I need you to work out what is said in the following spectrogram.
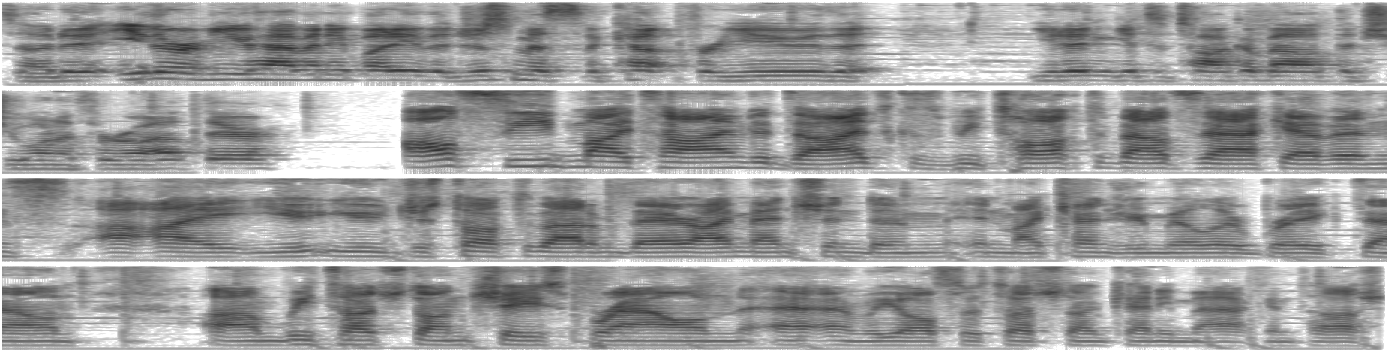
So, do either of you have anybody that just missed the cut for you that you didn't get to talk about that you want to throw out there? I'll cede my time to Dives because we talked about Zach Evans. I you you just talked about him there. I mentioned him in my Kendre Miller breakdown. Um, we touched on Chase Brown and we also touched on Kenny McIntosh.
